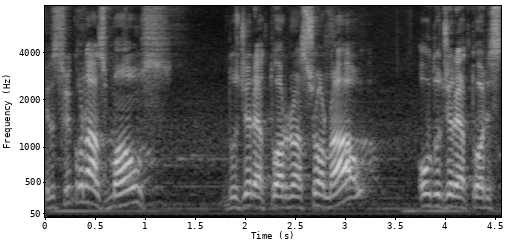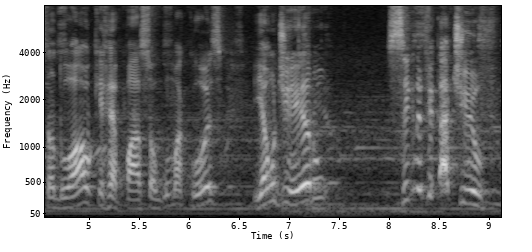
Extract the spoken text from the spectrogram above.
eles ficam nas mãos do diretório nacional ou do diretório estadual que repassa alguma coisa e é um dinheiro significativo.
